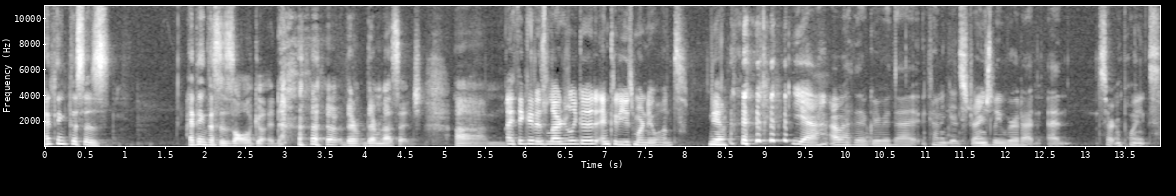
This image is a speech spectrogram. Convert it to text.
I think this is I think this is all good. Their their message um, I think it is largely good and could use more nuance. yeah Yeah, I would have to agree with that. It kind of gets strangely weird at, at certain points.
